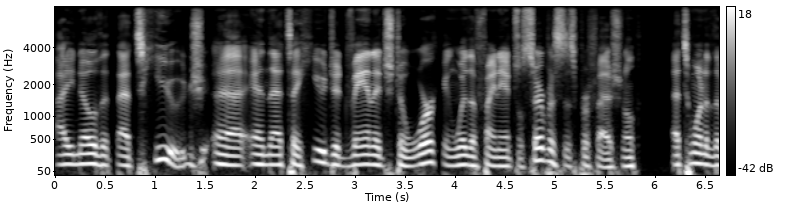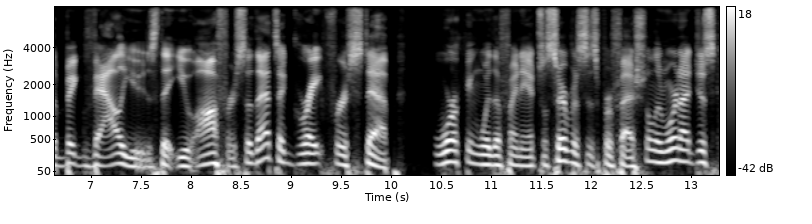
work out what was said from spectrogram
I know that that's huge, uh, and that's a huge advantage to working with a financial services professional that's one of the big values that you offer. So that's a great first step working with a financial services professional. And we're not just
